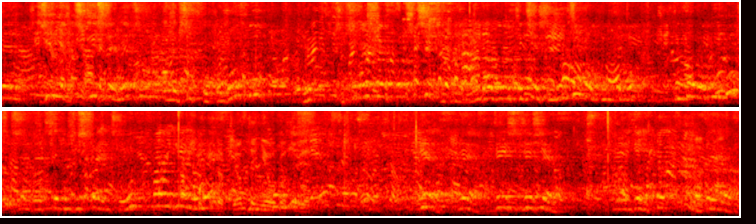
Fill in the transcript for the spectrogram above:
1. Ziemniaczki jeszcze leżą, ale wszystko w porządku. Proszę Państwa, jest po raz trzeci. Bardzo nas to cieszy. No co roku? I co roku muszę przebrać się tu dziś kręcił. Pan Gielu jest? Do piątej nie ugotuje. Jest, jest. Gdzieś, gdzieś jest. Pan Gielu, to, no, to ja robię.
